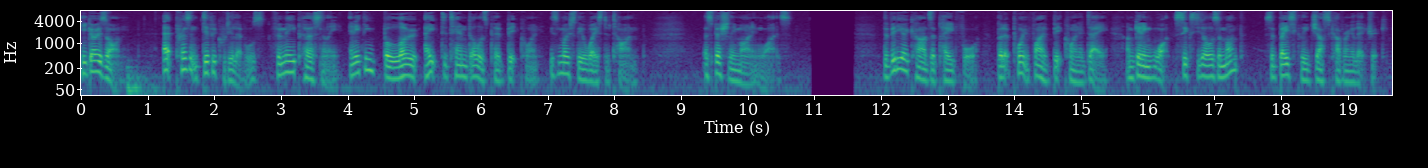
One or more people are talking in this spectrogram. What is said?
He goes on At present difficulty levels, for me personally, anything below 8 to $10 per Bitcoin is mostly a waste of time, especially mining wise. The video cards are paid for, but at 0.5 Bitcoin a day, I'm getting what, $60 a month? So basically just covering electric.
